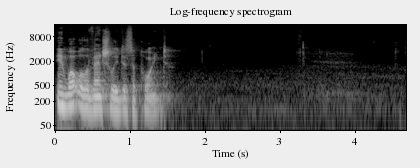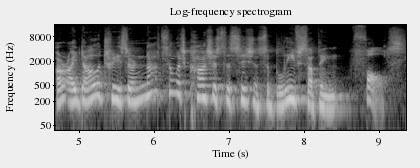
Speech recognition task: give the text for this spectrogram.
in what will eventually disappoint. Our idolatries are not so much conscious decisions to believe something false,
